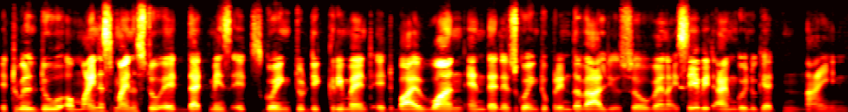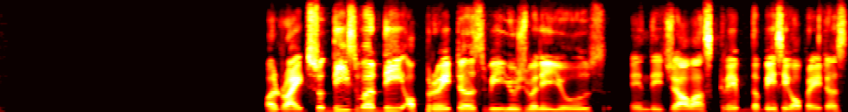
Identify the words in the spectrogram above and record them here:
It will do a minus minus to it. That means it's going to decrement it by one and then it's going to print the value. So when I save it I'm going to get nine. All right. So these were the operators we usually use in the JavaScript the basic operators.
